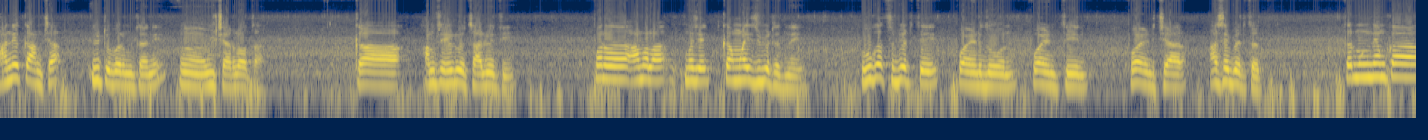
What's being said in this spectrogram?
अनेक आमच्या यूट्यूबर मित्रांनी विचारला होता. का आमच्या व्हिडिओ चालू होती पण आम्हाला म्हणजे कमाईच भेटत नाही. उगाच भेटते पॉईंट दोन पॉईंट तीन पॉईंट चार असे भेटतात. तर मग नेमका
